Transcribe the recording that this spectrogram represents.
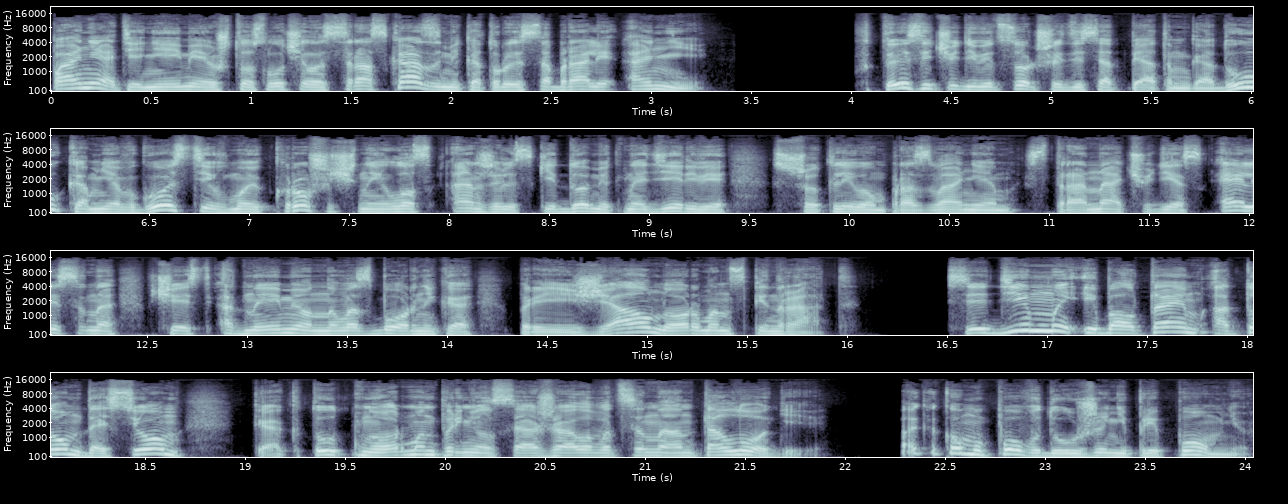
Понятия не имею, что случилось с рассказами, которые собрали они. В 1965 году ко мне в гости в мой крошечный лос-анджелесский домик на дереве с шутливым прозванием «Страна чудес Эллисона» в честь одноименного сборника приезжал Норман Спинрад. Сидим мы и болтаем о том да сём, как тут Норман принялся жаловаться на антологии. По какому поводу уже не припомню,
